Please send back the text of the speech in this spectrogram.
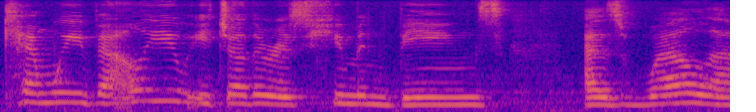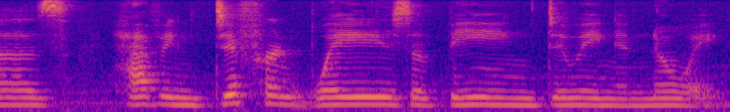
Can we value each other as human beings as well as having different ways of being, doing, and knowing.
